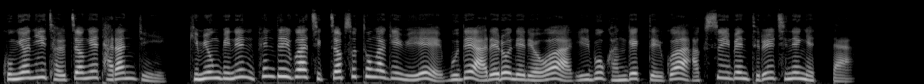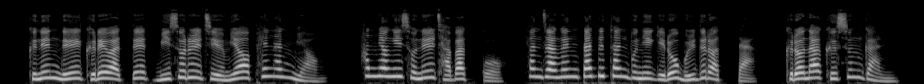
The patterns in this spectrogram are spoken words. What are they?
공연이 절정에 달한 뒤, 김용빈은 팬들과 직접 소통하기 위해 무대 아래로 내려와 일부 관객들과 악수 이벤트를 진행했다. 그는 늘 그래왔듯 미소를 지으며 팬 한 명, 한 명이 손을 잡았고, 현장은 따뜻한 분위기로 물들었다. 그러나 그 순간,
